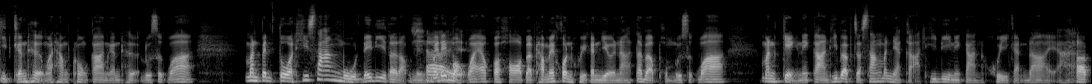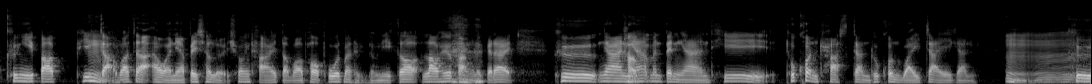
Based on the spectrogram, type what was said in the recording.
กิจกันเถอะมาทำโครงการกันเถอะรู้สึกว่า มันเป็นตัวที่สร้างมูดได้ดีระดับหนึ่งใช่ไม่ได้บอกว่าแอลกอฮอล์แบบทำให้คนคุยกันเยอะนะ แต่แบบผมรู้สึกว่ามันเก่งในการที่แบบจะสร้างบรรยากาศที่ดีในการคุยกันได้อะฮะครับคืองี้ปั๊บพี่อืมกะว่าจะเอาอันเนี้ยไปเฉลยช่วงท้าย แต่ว่าพอพูดมาถึงตรงนี้ก็เล่าให้ฟังเลยก็ได้ คืองานเนี้ยมันเป็นงานที่ทุกคน trust กันทุกคนไว้ใจกันอืมคือ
